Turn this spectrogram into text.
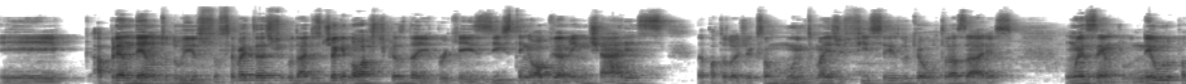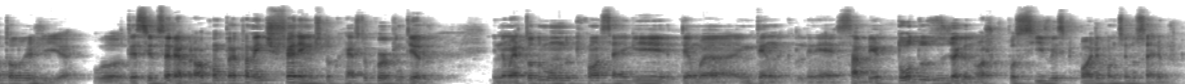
E aprendendo tudo isso, você vai ter as dificuldades diagnósticas daí, porque existem, obviamente, áreas da patologia que são muito mais difíceis do que outras áreas. Um exemplo, neuropatologia. O tecido cerebral é completamente diferente do resto do corpo inteiro. E não é todo mundo que consegue ter uma entenda, é, saber todos os diagnósticos possíveis que pode acontecer no cérebro.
